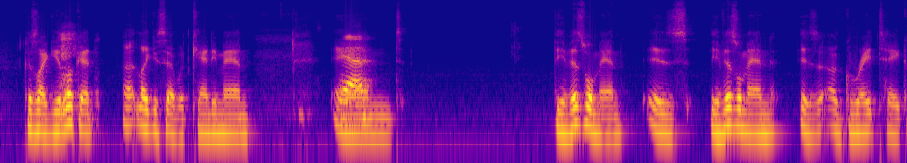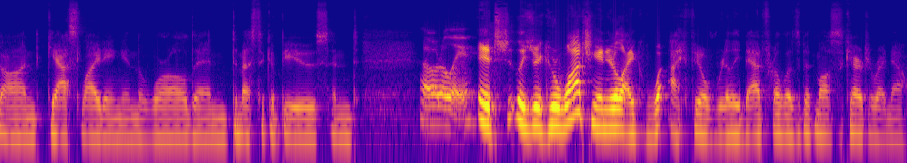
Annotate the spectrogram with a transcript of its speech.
because like you look at uh, like you said with Candyman and yeah. the Invisible Man is the Invisible Man is a great take on gaslighting in the world and domestic abuse and Totally. It's like you're, you're watching and you're like, what? I feel really bad for Elisabeth Moss's character right now.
